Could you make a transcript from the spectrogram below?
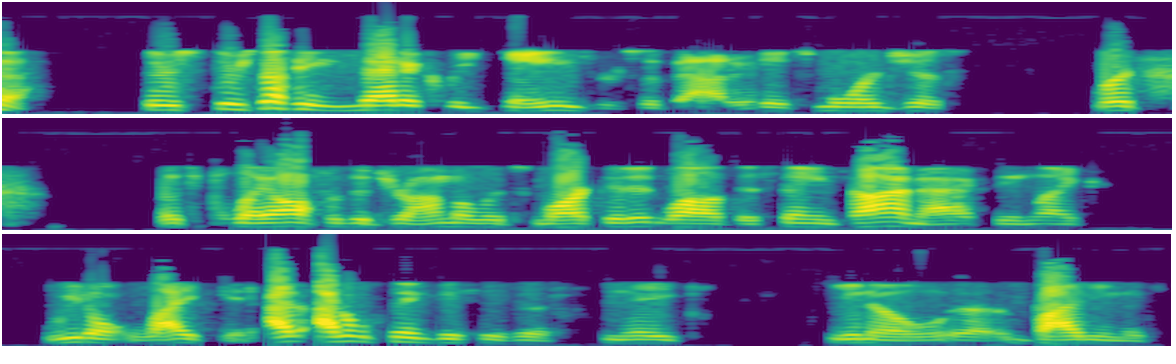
there's there's nothing medically dangerous about it. It's more just let's let's play off of the drama, let's market it, while at the same time acting like we don't like it. I, I don't think this is a snake, you know, uh, biting its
